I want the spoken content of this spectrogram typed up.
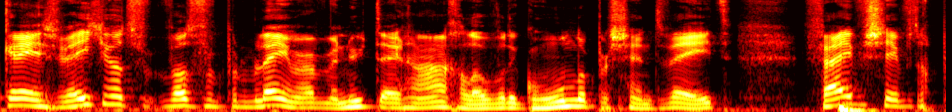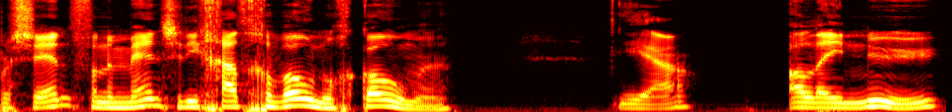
Chris, weet je wat, wat voor probleem waar we nu tegenaan geloven? Wat ik 100% weet. 75% van de mensen die gaat gewoon nog komen. Ja. Alleen nu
